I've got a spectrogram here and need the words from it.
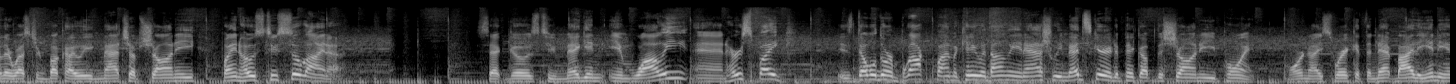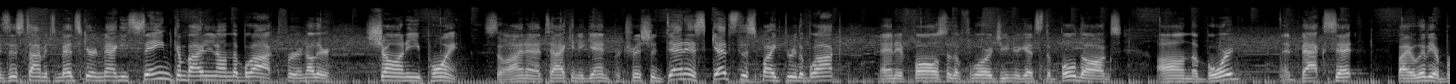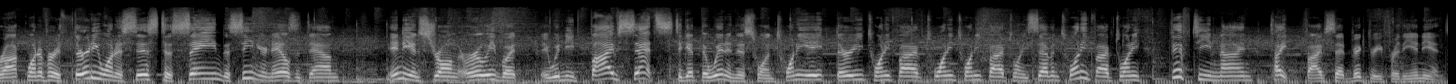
Another Western Buckeye League matchup, Shawnee playing host to Celina. Set goes to Megan Imwali, and her spike is double door blocked by Michaela Donnelly and Ashley Metzger to pick up the Shawnee point. More nice work at the net by the Indians. This time it's Metzger and Maggie Sane combining on the block for another Shawnee point. Celina attacking again. Patricia Dennis gets the spike through the block, and it falls to the floor. Junior gets the Bulldogs on the board. And back set by Olivia Brock, one of her 31 assists to Sane. The senior nails it down. Indians strong early, but they would need five sets to get the win in this one. 28-30, 25-20, 25-27, 25-20, 15-9. Tight five-set victory for the Indians.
